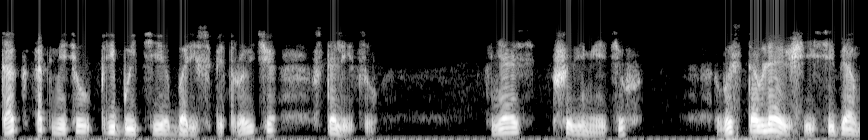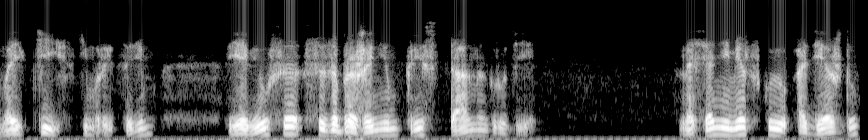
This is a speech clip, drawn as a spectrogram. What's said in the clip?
так отметил прибытие Бориса Петровича в столицу. Князь Шереметьев, выставляющий себя мальтийским рыцарем, явился с изображением креста на груди. Нося немецкую одежду,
